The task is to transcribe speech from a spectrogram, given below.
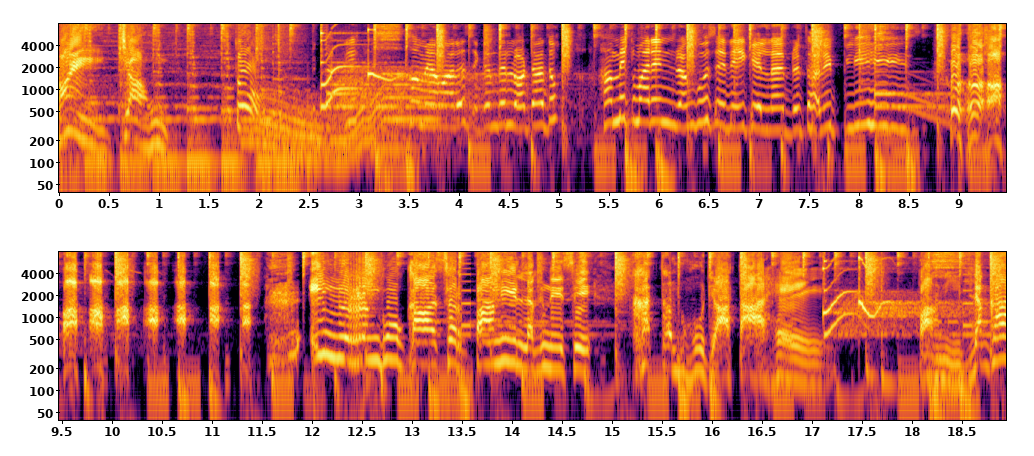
मैं चाहूँ तो हमें हमारा सिकंदर लौटा दो। हमें तुम्हारे इन रंगों से नहीं खेलना है प्लीज़ इन रंगों का असर पानी लगने से खत्म हो जाता है। पानी लगा,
